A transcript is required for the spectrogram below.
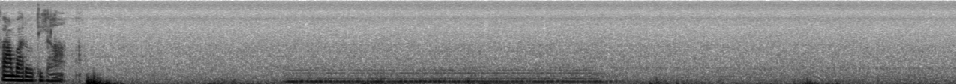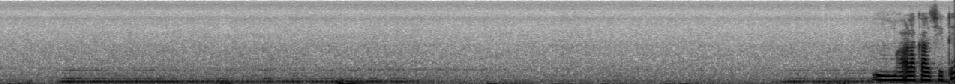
சாம்பார் ஊற்றிக்கலாம் வாழைக்கா காய்ச்சிட்டு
